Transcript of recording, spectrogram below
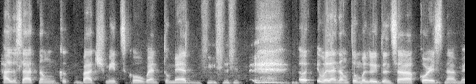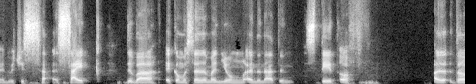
halos lahat ng batchmates ko went to med. Wala nang tumuloy dun sa course namin, which is psych. ba? Eh kamusta naman yung ano natin state of uh, the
